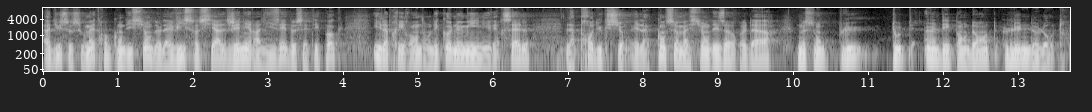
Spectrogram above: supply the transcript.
a dû se soumettre aux conditions de la vie sociale généralisée de cette époque. Il a pris rang dans l'économie universelle. La production et la consommation des œuvres d'art ne sont plus toutes indépendantes l'une de l'autre.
